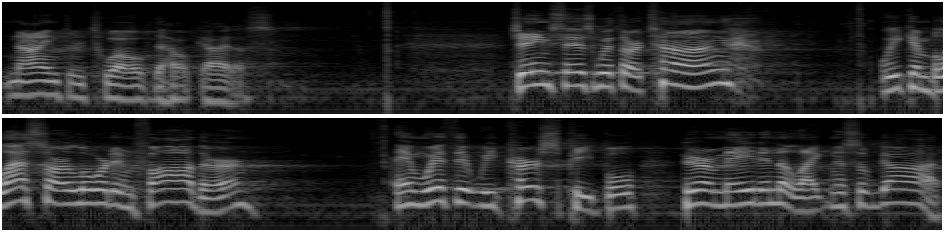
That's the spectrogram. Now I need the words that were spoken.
9 through 12 to help guide us. James says, With our tongue, we can bless our Lord and Father, and with it, we curse people who are made in the likeness of God.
